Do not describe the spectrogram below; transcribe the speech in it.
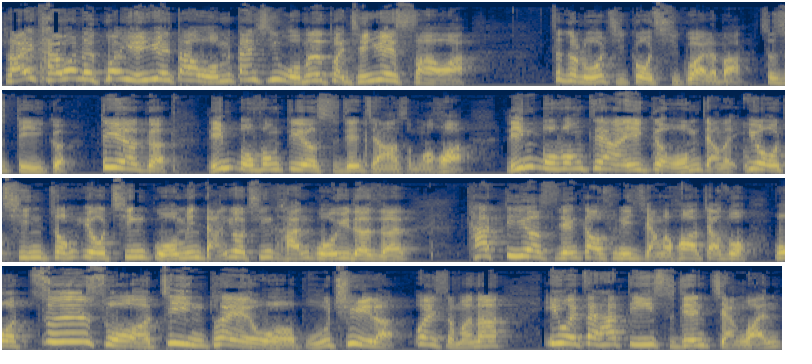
来台湾的官员越大，我们担心我们的本钱越少啊，这个逻辑够奇怪了吧？这是第一个。第二个，林柏峰第二时间讲了什么话？林柏峰这样一个我们讲的又亲中又亲国民党又亲韩国瑜的人，他第二时间告诉你讲的话叫做“我知所进退，我不去了”。为什么呢？因为在他第一时间讲完。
